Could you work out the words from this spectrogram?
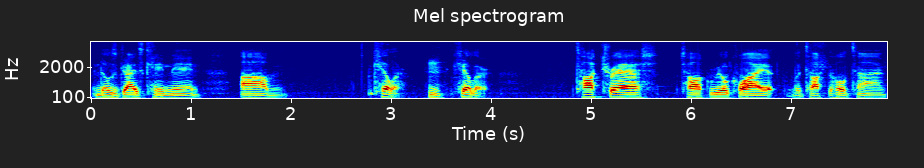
and those guys came in. Um, killer, hmm. killer. Talk trash, talk real quiet, but talk the whole time.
